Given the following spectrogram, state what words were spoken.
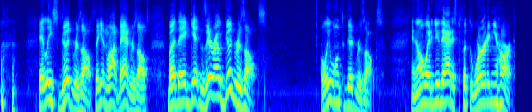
At least good results. They're getting a lot of bad results, but they're getting zero good results. We want the good results. And the only way to do that is to put the word in your heart.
